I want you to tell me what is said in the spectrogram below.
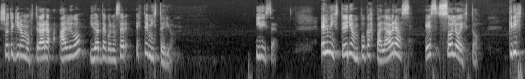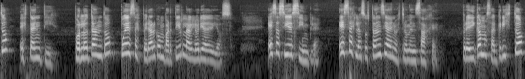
Yo te quiero mostrar algo y darte a conocer este misterio. Y dice, el misterio en pocas palabras es solo esto. Cristo está en ti. Por lo tanto, puedes esperar compartir la gloria de Dios. Es así de simple. Esa es la sustancia de nuestro mensaje. Predicamos a Cristo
